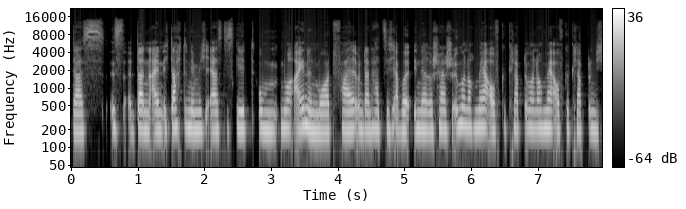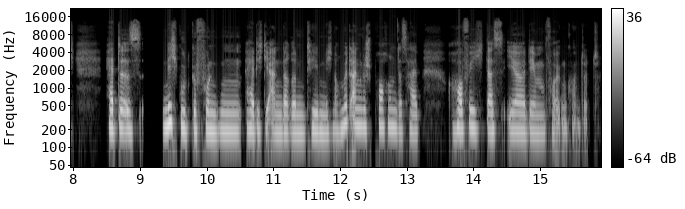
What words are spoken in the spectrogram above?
das ist dann ein, ich dachte nämlich erst, es geht um nur einen Mordfall und dann hat sich aber in der Recherche immer noch mehr aufgeklappt, immer noch mehr aufgeklappt und ich hätte es nicht gut gefunden, hätte ich die anderen Themen nicht noch mit angesprochen. Deshalb hoffe ich, dass ihr dem folgen konntet.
